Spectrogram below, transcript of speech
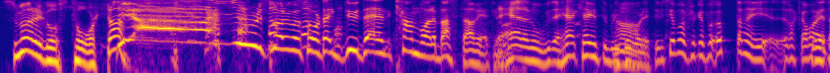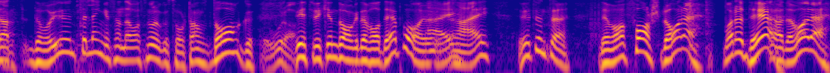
Smörgåstårta! Ja! Julsmörgåstårta! Du, det kan vara det bästa jag vet Det jag. här, är nog, det här kan ju inte bli Ja. dåligt. Vi ska bara försöka få upp den här Du vet att det var ju inte länge sedan det var smörgåstårtans dag. Jo då. Vet du vilken dag det var det på? Nej. Nej, det vet du inte. Det var farsdag det. Var det det? Ja, det var det.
